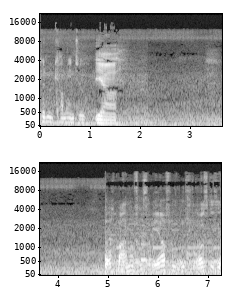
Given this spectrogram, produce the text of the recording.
Couldn't come into. Yeah. Bahnhof ist eher von uns aus gesehen.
